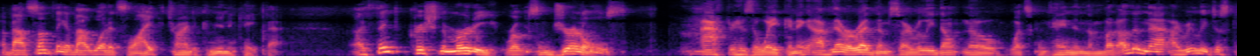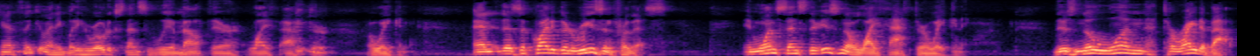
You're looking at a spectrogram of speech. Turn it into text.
about something about what it's like, trying to communicate that. I think Krishnamurti wrote some journals after his awakening. I've never read them, so I really don't know what's contained in them. But other than that, I really just can't think of anybody who wrote extensively about their life after awakening. And there's a quite a good reason for this. In one sense, there is no life after awakening. There's no one to write about.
